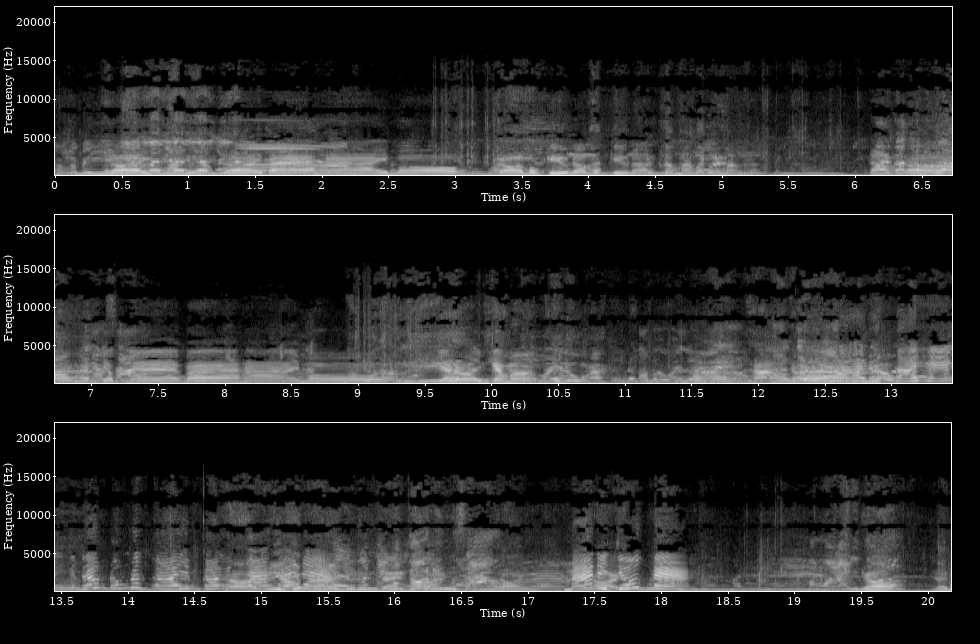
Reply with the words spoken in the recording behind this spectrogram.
Rồi, rồi ba hai một, rồi một kiểu nữa, một kiểu nữa. rồi có thử Rồi, không? Anh chụp nha, ba hai một. Thử gì Dạ rồi em cảm ơn. Quay luôn à. rồi đứng đứng đứng lại hàng rất đúng đất coi giùm con Rồi, đi cái chụp nè. nè, đứng đây rồi. Rồi. má đi trước nè. Vô, nhìn.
